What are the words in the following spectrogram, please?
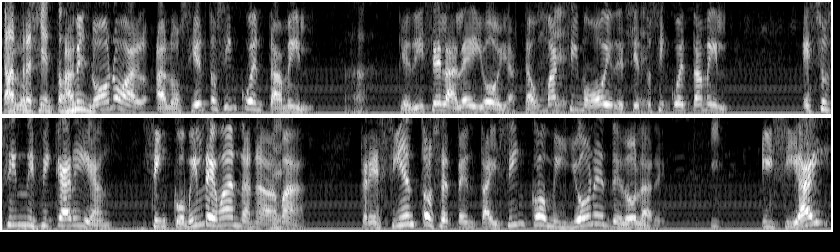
A los- 300.000. a- No, no, a, a los 150 mil Ajá. Que dice la ley hoy, hasta un Sí. máximo hoy de 150 mil, eso significarían 5 mil demandas nada Sí. más, 375 millones de dólares. Y- Y si hay,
